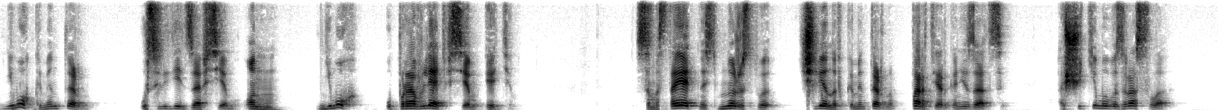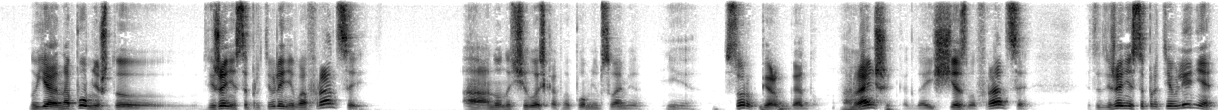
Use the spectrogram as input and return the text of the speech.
не мог Коминтерн уследить за всем. Он угу. не мог управлять всем этим самостоятельность множества членов Коминтерна, партии, организаций ощутимо возросла. Но я напомню, что движение сопротивления во Франции, а оно началось, как мы помним с вами, не в 1941 году, а раньше, когда исчезла Франция, это движение сопротивления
